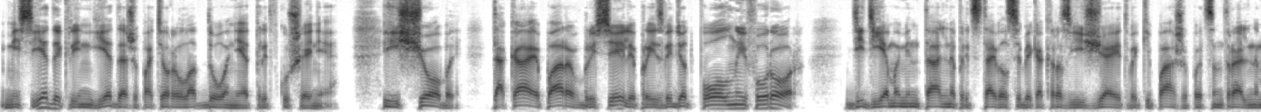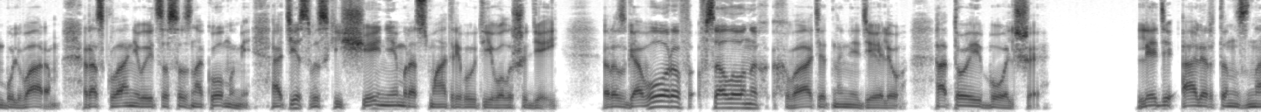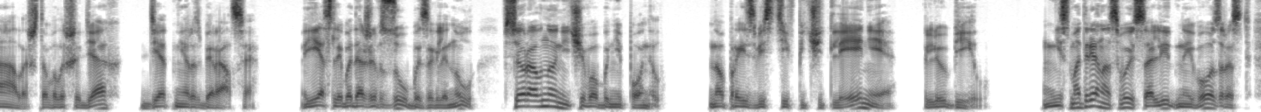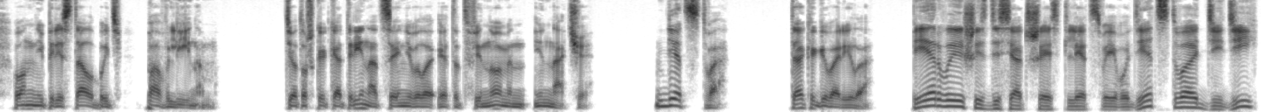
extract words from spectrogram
Месье де Кринье даже потер ладони от предвкушения. «Еще бы! Такая пара в Брюсселе произведет полный фурор. Дидье моментально представил себе, как разъезжает в экипаже по центральным бульварам, раскланивается со знакомыми, а те с восхищением рассматривают его лошадей. Разговоров в салонах хватит на неделю, а то и больше. Леди Аллертон знала, что в лошадях дед не разбирался. Если бы даже в зубы заглянул, все равно ничего бы не понял. Но произвести впечатление любил. Несмотря на свой солидный возраст, он не перестал быть павлином. Тетушка Катрин оценивала этот феномен иначе. Детство. Так и говорила. Первые 66 лет своего детства Диди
